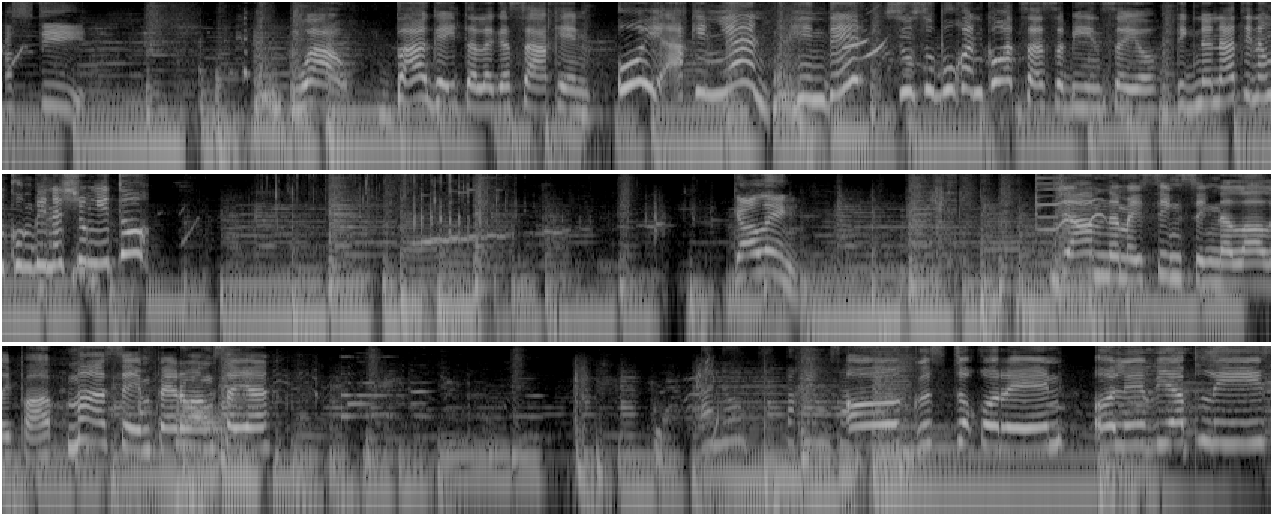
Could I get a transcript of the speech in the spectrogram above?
Asti! Wow, bagay talaga sa akin. Uy, akin yan! Hindi? Susubukan ko at sasabihin sa'yo. Tignan natin ang kombinasyong ito. Galing! Jam na may sing-sing na lollipop. Maasim pero ang saya. Ano? Pakiusap. Oh, gusto ko rin. Olivia, please.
